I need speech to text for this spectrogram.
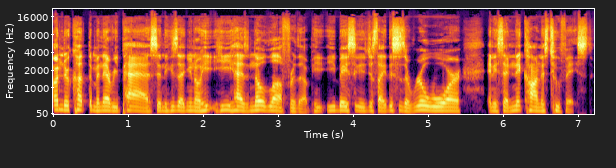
undercut them in every pass. And he said, you know, he he has no love for them. He he basically just like this is a real war. And he said Nick Khan is two faced.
